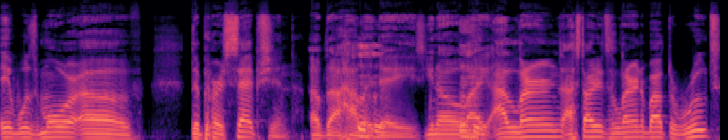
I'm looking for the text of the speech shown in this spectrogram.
it was more of the perception of the holidays. You know, Mhm. like I learned, I started to learn about the roots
